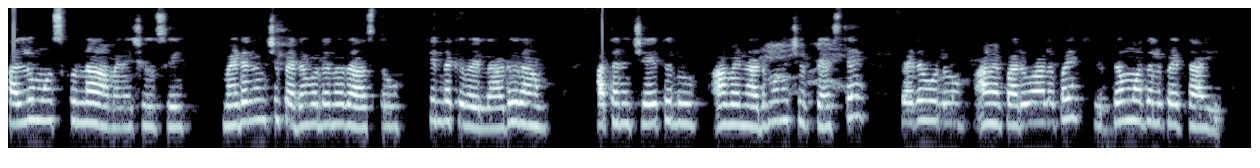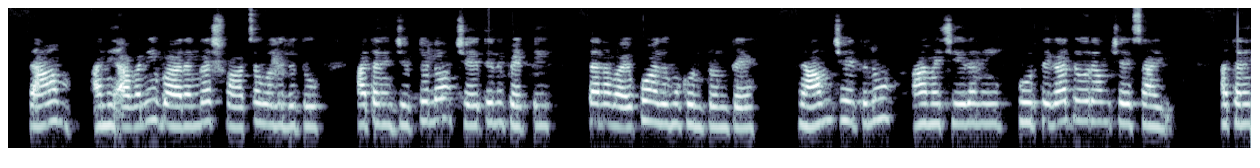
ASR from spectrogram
కళ్ళు మూసుకున్న ఆమెను చూసి మెడ నుంచి పెదవులను రాస్తూ కిందకి వెళ్ళాడు రామ్. అతని చేతులు ఆమె నడుమును చుట్టేస్తే పెదవులు ఆమె పరువాలపై యుద్ధం మొదలు పెట్టాయి రామ్ అని అవని భారంగా శ్వాస వదులుతూ అతని జుట్టులో చేతిని పెట్టి తన వైపు అదుముకుంటుంటే రామ్ చేతులు ఆమె చీరని పూర్తిగా దూరం చేశాయి. అతని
